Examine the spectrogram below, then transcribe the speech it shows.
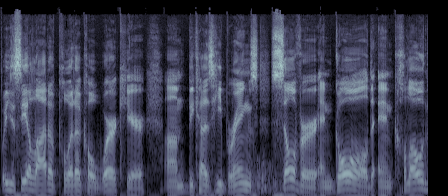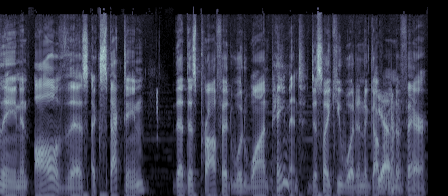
But you see a lot of political work here um, because he brings silver and gold and clothing and all of this, expecting that this prophet would want payment, just like you would in a government yeah. affair.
